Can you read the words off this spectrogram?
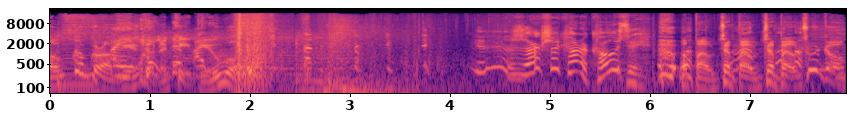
Uncle Grummy is hey, gonna no, keep I- you warm. This is actually kind of cozy. A bounce, a bounce, a bounce, we go.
